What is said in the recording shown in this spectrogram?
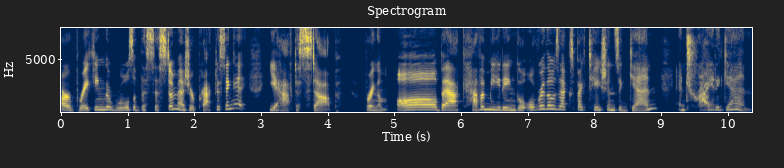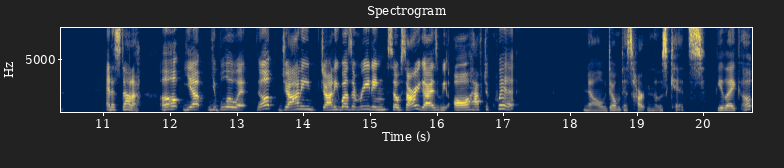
are breaking the rules of the system as you're practicing it, you have to stop. Bring them all back, have a meeting, go over those expectations again, and try it again. And it's not a, oh, yep, you blew it. Oh, Johnny, Johnny wasn't reading. So sorry, guys, we all have to quit. No, don't dishearten those kids. Be like, oh,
